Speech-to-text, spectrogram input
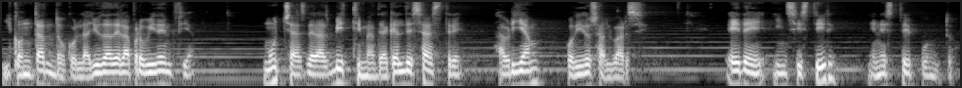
y contando con la ayuda de la Providencia, muchas de las víctimas de aquel desastre habrían podido salvarse. He de insistir en este punto.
